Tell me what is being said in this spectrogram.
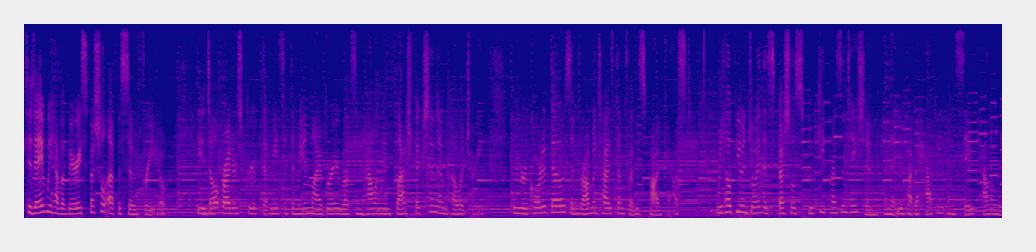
Today we have a very special episode for you. The adult writers group that meets at the main library wrote some Halloween flash fiction and poetry. We recorded those and dramatized them for this podcast. We hope you enjoy this special spooky presentation and that you have a happy and safe Halloween.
